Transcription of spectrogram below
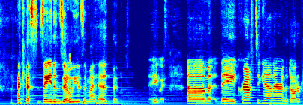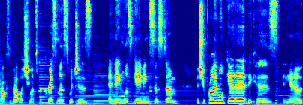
I guess Zane and Zoe is in my head, but anyways. Um, they craft together, and the daughter talks about what she wants for Christmas, which is a nameless gaming system. But she probably won't get it because you know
